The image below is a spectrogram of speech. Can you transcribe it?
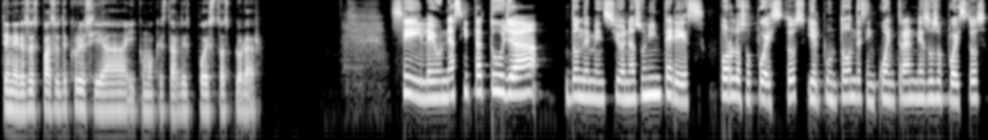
tener esos espacios de curiosidad y como que estar dispuesto a explorar. Sí, leí una cita tuya donde mencionas un interés por los opuestos y el punto donde se encuentran esos opuestos,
